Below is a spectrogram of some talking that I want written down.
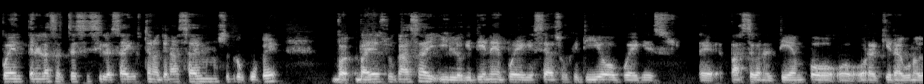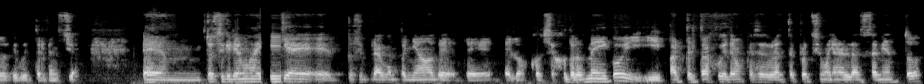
pueden tener la certeza si les sabe que usted no tiene Alzheimer, no se preocupe, vaya a su casa y, lo que tiene puede que sea subjetivo, puede que eh, pase con el tiempo o, requiera algún otro tipo de intervención. Em, entonces queremos ahí que eh, esto siempre acompañado de, los consejos de los médicos y, parte del trabajo que tenemos que hacer durante el próximo año en el lanzamiento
